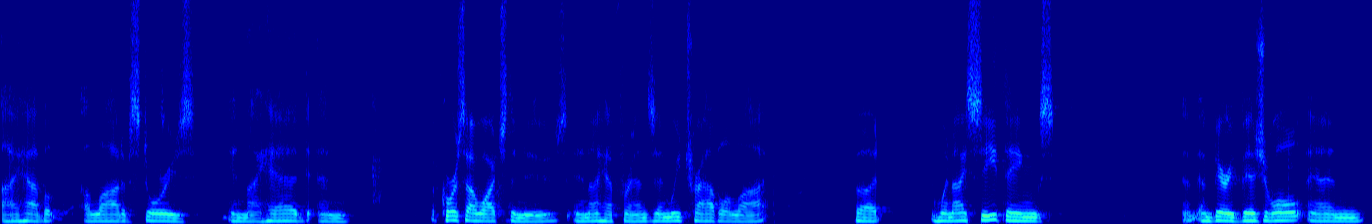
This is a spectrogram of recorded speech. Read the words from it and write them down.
I have a, a lot of stories in my head. And of course, I watch the news and I have friends and we travel a lot. But when I see things, I'm very visual and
